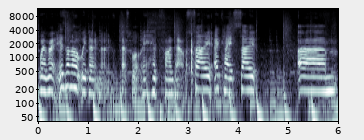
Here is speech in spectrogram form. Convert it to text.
Whether it is or not we don't know. That's what we had to find out. So okay so um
